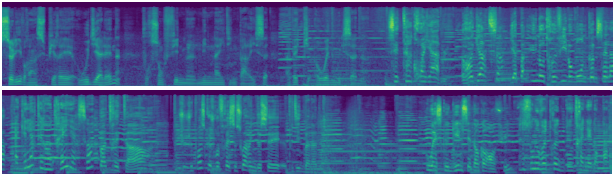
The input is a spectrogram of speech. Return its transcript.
Ce livre a inspiré Woody Allen pour son film Midnight in Paris avec Owen Wilson. C'est incroyable Regarde ça Il n'y a pas une autre ville au monde comme celle-là À quelle heure t'es rentré hier soir? Pas très tard. Je, je pense que je referai ce soir une de ces petites balades. Ou est-ce que Gil s'est encore enfui? C'est son nouveau truc de traîner dans Paris.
